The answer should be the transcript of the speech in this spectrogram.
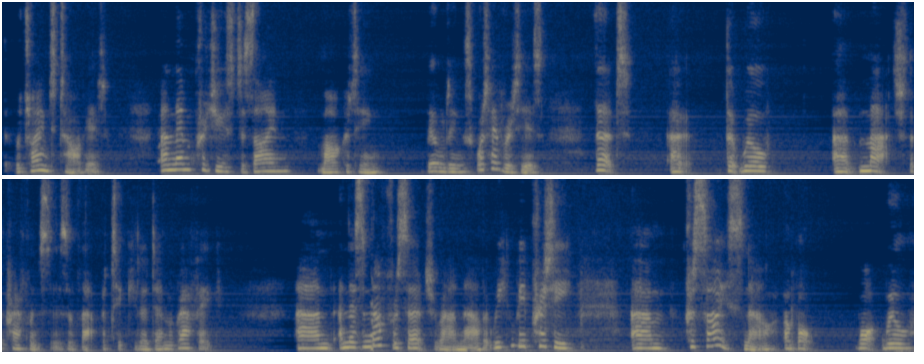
that we're trying to target and then produce design, marketing, buildings, whatever it is, that, uh, that will uh, match the preferences of that particular demographic. And, and there's enough research around now that we can be pretty um, precise now about what will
